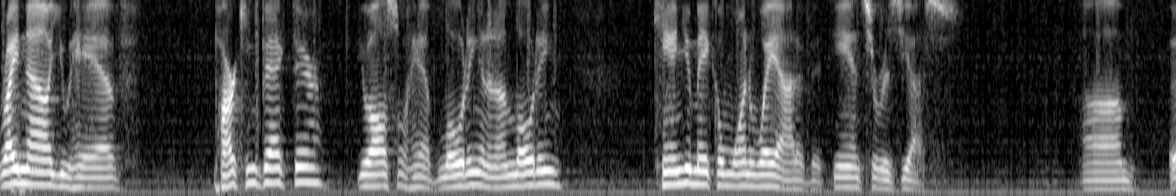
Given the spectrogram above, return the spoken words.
right now you have parking back there. You also have loading and unloading. Can you make a one-way out of it? The answer is yes. Um, Uh,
